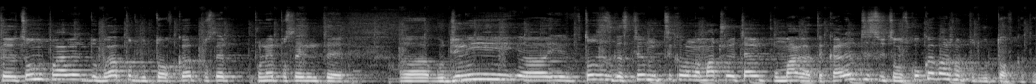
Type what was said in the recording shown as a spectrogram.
традиционно прави добра подготовка, послед, поне последните а, години а, и в този сгъстен цикъл на мачове тя ви помага. Така ли е в действителност? Колко е важна подготовката?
